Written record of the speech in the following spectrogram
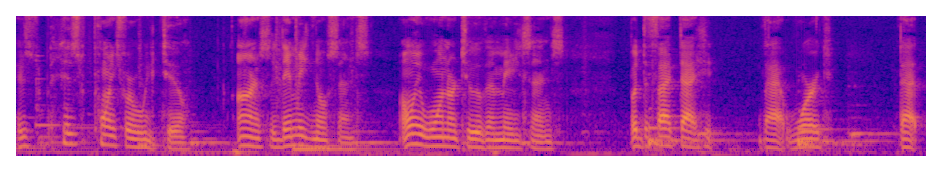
His, his points were weak too. Honestly, they made no sense. Only one or two of them made sense. But the fact that he, that work, that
